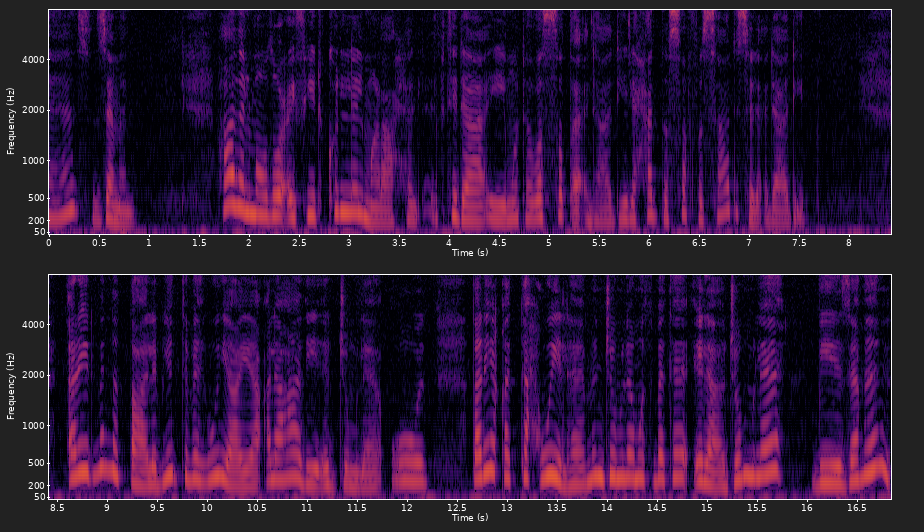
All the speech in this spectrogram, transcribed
tense زمن. هذا الموضوع يفيد كل المراحل ابتدائي متوسط إعدادي لحد الصف السادس الإعدادي. أريد من الطالب ينتبه وياي على هذه الجملة وطريقة تحويلها من جملة مثبتة إلى جملة بزمن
